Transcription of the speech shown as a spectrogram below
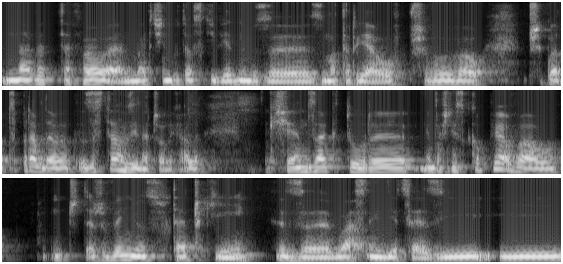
nawet TVN, Marcin Gutowski w jednym z, z materiałów przywoływał przykład, prawda, ze Stanów Zjednoczonych, ale księdza, który właśnie skopiował czy też wyniósł teczki z własnej diecezji i,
